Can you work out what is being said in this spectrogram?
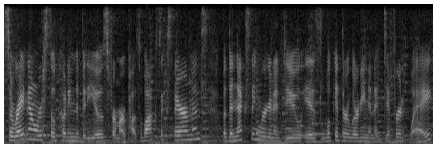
So right now we're still coding the videos from our puzzle box experiments, but the next thing we're gonna do is look at their learning in a different way.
